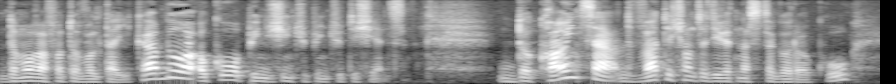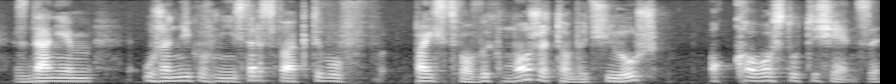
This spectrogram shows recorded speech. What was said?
domowa fotowoltaika, było około 55 tysięcy. Do końca 2019 roku, zdaniem urzędników Ministerstwa Aktywów Państwowych, może to być już około 100 tysięcy,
